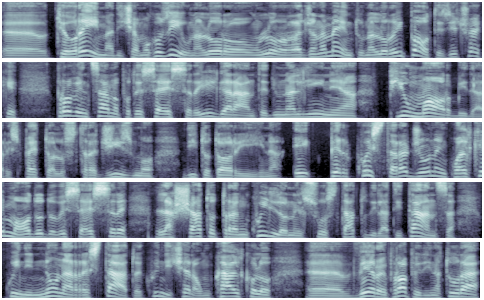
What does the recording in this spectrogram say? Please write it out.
eh, teorema, diciamo così, loro, un loro ragionamento, una loro ipotesi, e cioè che Provenzano potesse essere il garante di una linea più morbida rispetto allo stragismo di Totò Riina e per questa ragione in qualche modo dovesse essere lasciato tranquillo nel suo stato di latitanza, quindi non arrestato e quindi c'era un calcolo eh, vero e proprio di natura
